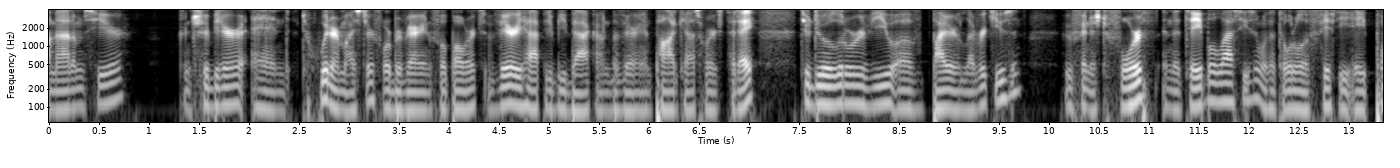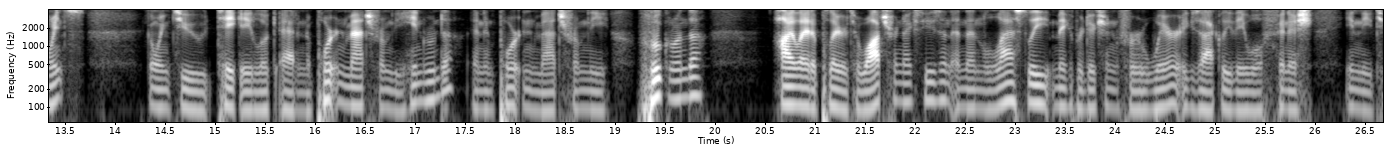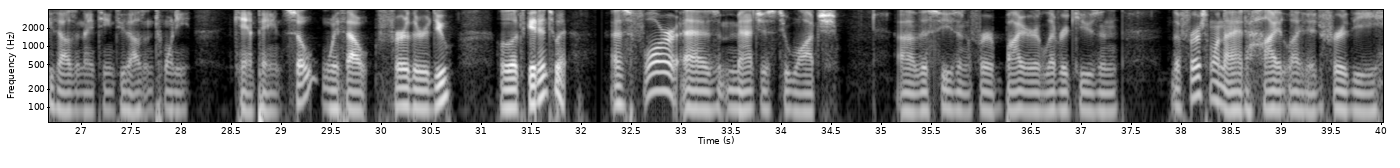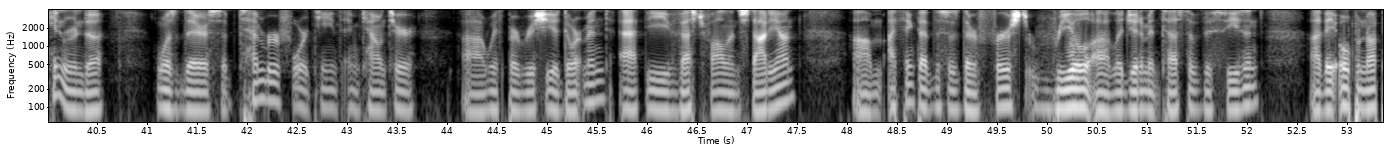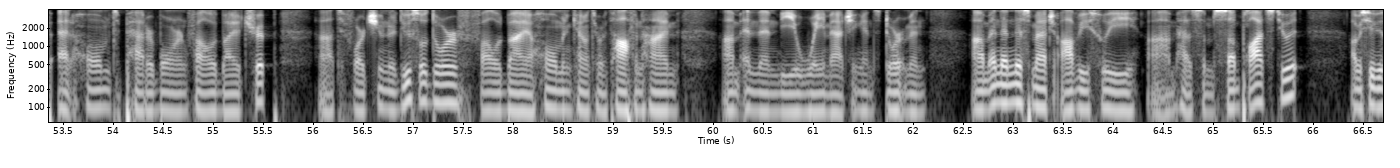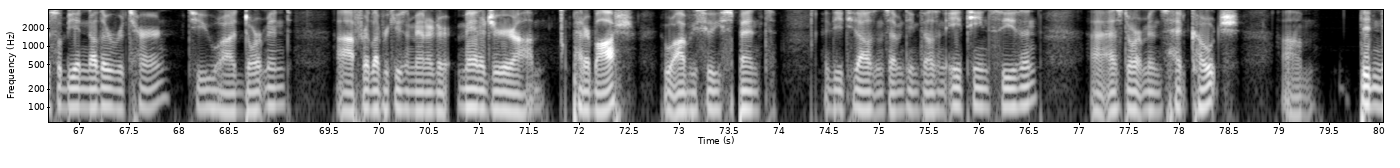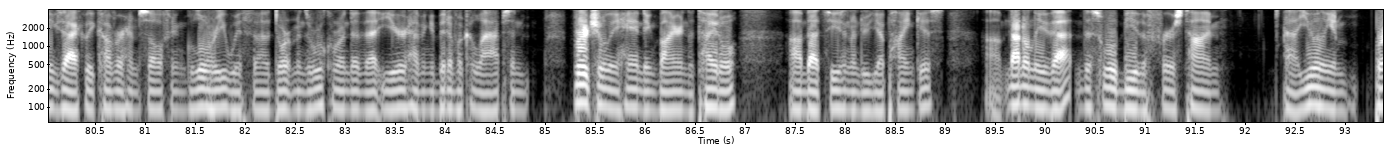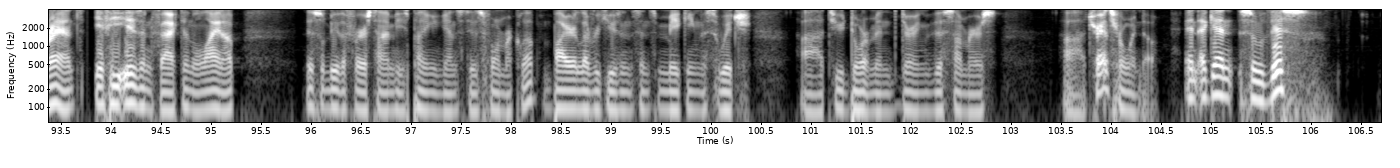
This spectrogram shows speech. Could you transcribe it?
Tom Adams here, contributor and Twitter meister for Bavarian Football Works. Very happy to be back on Bavarian Podcast Works today to do a little review of Bayer Leverkusen, who finished fourth in the table last season with a total of 58 points. Going to take a look at an important match from the Hinrunde, an important match from the Rückrunde, highlight a player to watch for next season, and then lastly, make a prediction for where exactly they will finish in the 2019 2020 campaign. So, without further ado, let's get into it. As far as matches to watch uh, this season for Bayer Leverkusen, the first one I had highlighted for the Hinrunde was their September 14th encounter uh, with Borussia Dortmund at the Westfalenstadion. Um, I think that this is their first real uh, legitimate test of this season. Uh, they open up at home to Paderborn, followed by a trip uh, to Fortuna Dusseldorf, followed by a home encounter with Hoffenheim, um, and then the away match against Dortmund. Um, and then this match obviously um, has some subplots to it. Obviously, this will be another return to uh, Dortmund uh, for Leverkusen manager, manager um, Peter Bosz, who obviously spent the 2017-2018 season uh, as Dortmund's head coach. Um, didn't exactly cover himself in glory with uh, Dortmund's Rückrunde that year, having a bit of a collapse and virtually handing Bayern the title um, that season under Jupp Heynckes. Um, not only that, this will be the first time uh, Julian Brandt, if he is in fact in the lineup, this will be the first time he's playing against his former club, Bayer Leverkusen, since making the switch uh, to Dortmund during this summer's uh, transfer window. And again, so this,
